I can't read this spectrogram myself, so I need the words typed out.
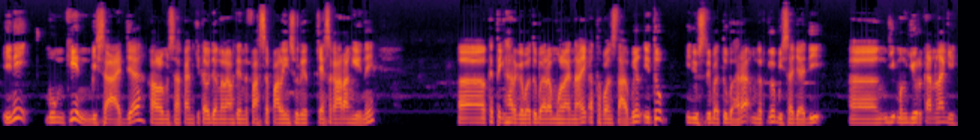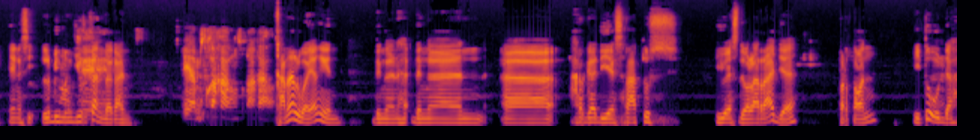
Ini mungkin bisa aja kalau misalkan kita udah ngelewatin fase paling sulit kayak sekarang gini eh ketika harga batu bara mulai naik ataupun stabil itu industri batu bara menurut gue bisa jadi gi- menggiurkan lagi ya nggak sih? Lebih Oke. menggiurkan bahkan. Ya masuk akal masuk akal. Karena lu bayangin dengan dengan eh, harga dia 100 US dollar aja per ton itu Hmm. udah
